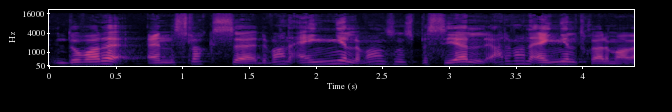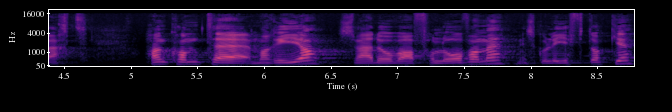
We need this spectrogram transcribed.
da var det en slags eh, Det var en engel. det var en sånn spesiell, ja, det var en engel, tror jeg det må ha vært. Han kom til Maria, som jeg da var forlova med. Vi skulle gifte dere.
